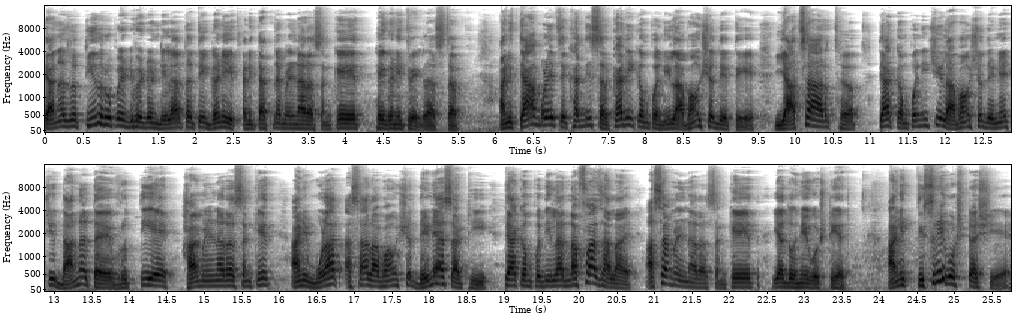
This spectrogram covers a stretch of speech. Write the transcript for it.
त्यानं जर तीन रुपये डिव्हिडंड दिला तर ते गणित आणि त्यातनं मिळणारा संकेत हे गणित वेगळं असतं. आणि त्यामुळेच एखादी सरकारी कंपनी लाभांश देते याचा अर्थ त्या कंपनीची लाभांश देण्याची दानत आहे वृत्ती आहे हा मिळणारा संकेत. आणि मुळात असा लाभांश देण्यासाठी त्या कंपनीला नफा झाला आहे असा मिळणारा संकेत या दोन्ही गोष्टी आहेत. आणि तिसरी गोष्ट अशी आहे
